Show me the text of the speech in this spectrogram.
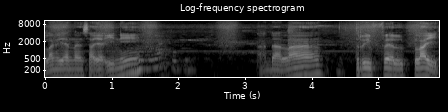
langganan saya ini adalah Travel Play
